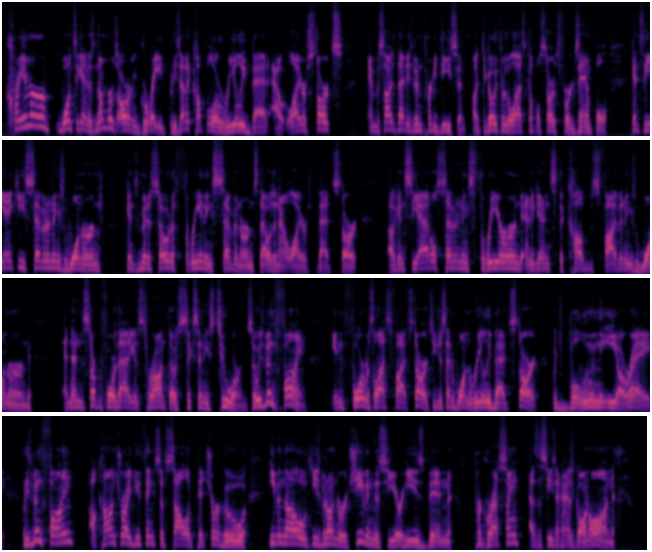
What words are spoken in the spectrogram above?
Kremer, once again, his numbers aren't great, but he's had a couple of really bad outlier starts. And besides that, he's been pretty decent. To go through the last couple starts, for example, against the Yankees, seven innings, one earned. Against Minnesota, three innings, seven earned. So that was an outlier bad start. Uh, against Seattle, seven innings, three earned. And against the Cubs, five innings, one earned. And then the start before that against Toronto, six innings, two earned. So he's been fine in four of his last five starts. He just had one really bad start, which ballooned the ERA. But he's been fine. Alcantara, I do think, is a solid pitcher who, even though he's been underachieving this year, he's been progressing as the season has gone on.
